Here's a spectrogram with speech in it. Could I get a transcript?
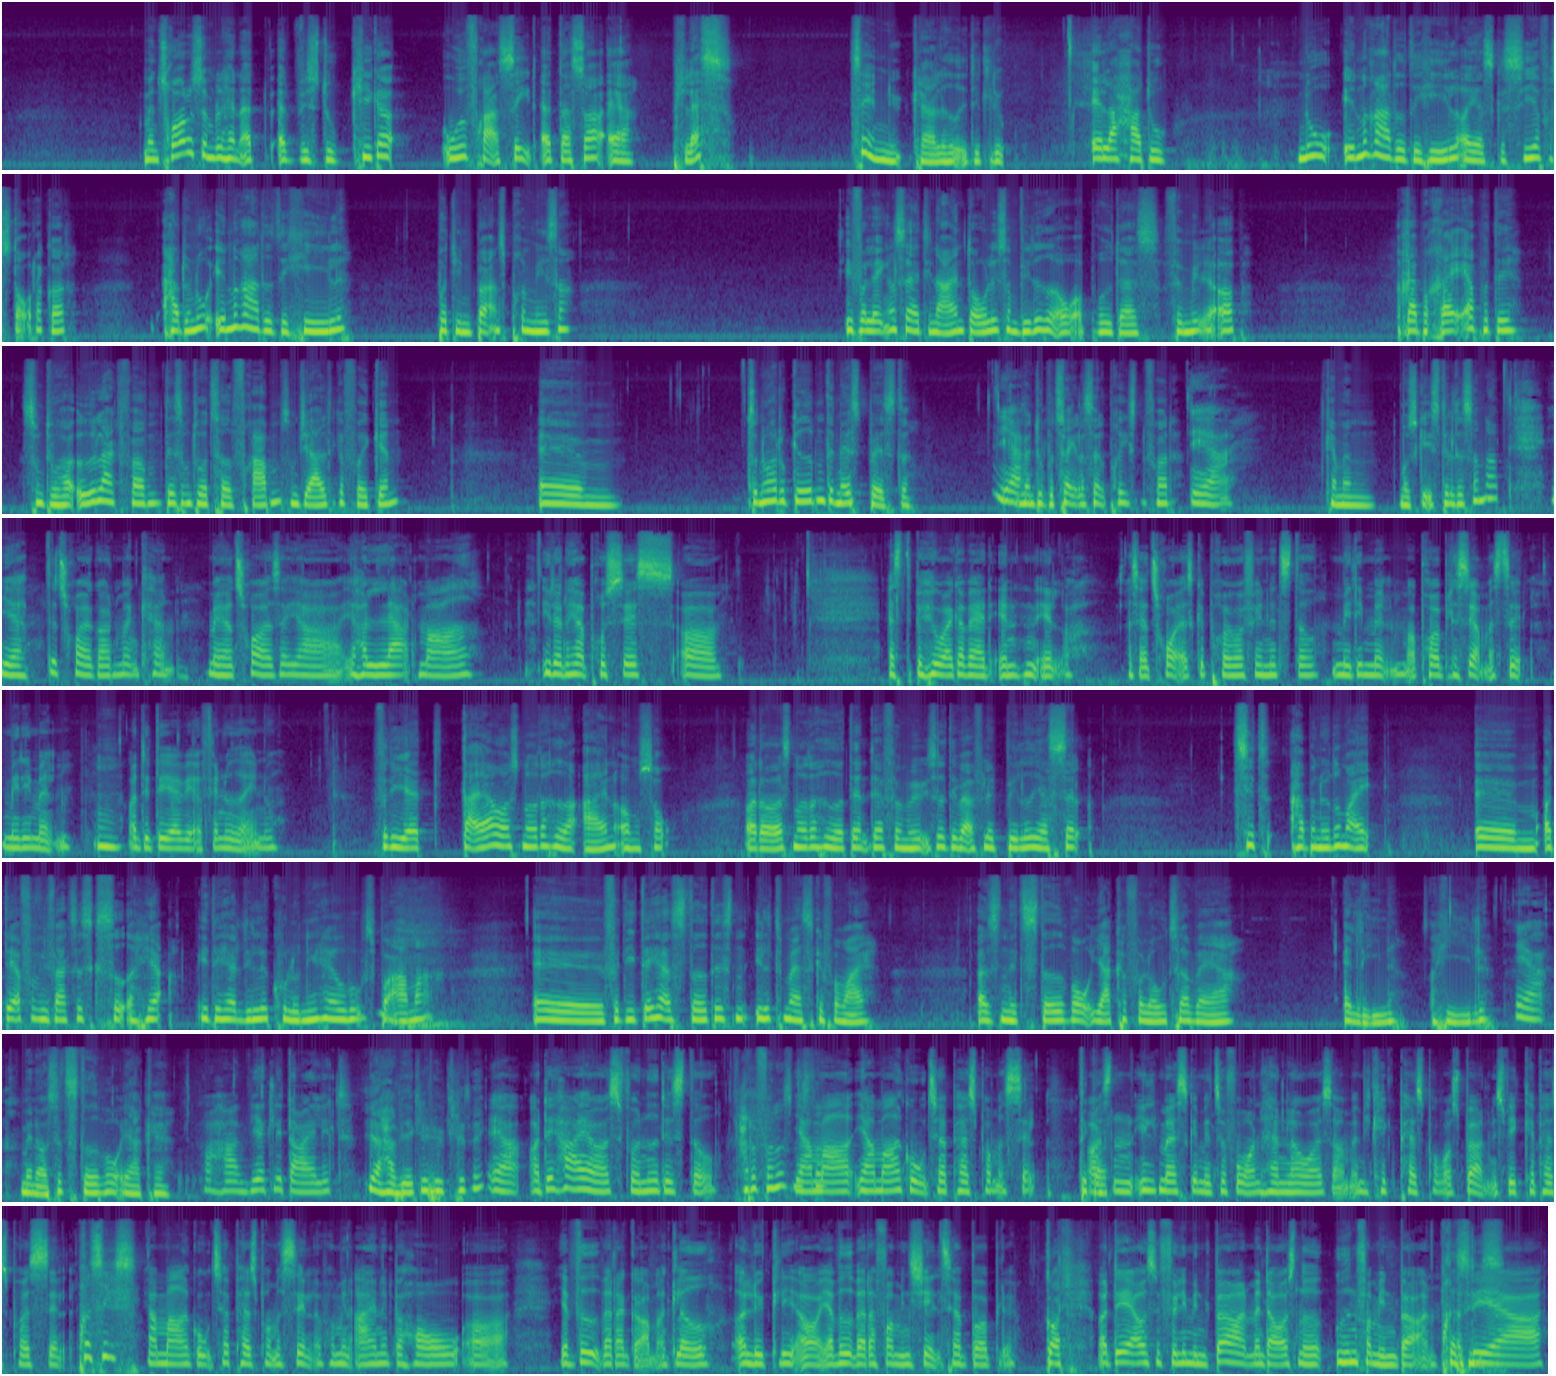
Men tror du simpelthen, at, at hvis du kigger udefra set, at der så er plads til en ny kærlighed i dit liv? Eller har du nu indrettet det hele, og jeg skal sige, at jeg forstår dig godt. Har du nu indrettet det hele på dine børns præmisser? I forlængelse af din egen dårlige samvittighed over at bryde deres familie op? Reparere på det, som du har ødelagt for dem, det som du har taget fra dem, som de aldrig kan få igen? Øhm, så nu har du givet dem det næstbedste. Ja, men du betaler selv prisen for det. ja. Kan man måske stille det sådan op? Ja, det tror jeg godt, man kan. Men jeg tror altså, jeg, jeg har lært meget i den her proces, og altså, det behøver ikke at være et enten eller. Altså, jeg tror, jeg skal prøve at finde et sted midt imellem, og prøve at placere mig selv midt imellem. Mm. Og det er det, jeg er ved at finde ud af nu. Fordi at der er jo også noget, der hedder egen omsorg. Og der er også noget, der hedder den der famøse. Det er i hvert fald et billede, jeg selv tit har benyttet mig af. Øhm, og derfor vi faktisk sidder her i det her lille kolonihavehus på Amager. Øh, fordi det her sted, det er sådan en iltmaske for mig. Og sådan et sted, hvor jeg kan få lov til at være alene og hele. Ja. Men også et sted, hvor jeg kan... Og har virkelig dejligt. Jeg har virkelig hyggeligt, ikke? Ja, og det har jeg også fundet det sted. Har du fundet sådan Jeg er, sted? meget, jeg er meget god til at passe på mig selv. Det er og godt. sådan iltmaske-metaforen handler jo også om, at vi kan ikke passe på vores børn, hvis vi ikke kan passe på os selv. Præcis. Jeg er meget god til at passe på mig selv og på mine egne behov, og jeg ved, hvad der gør mig glad og lykkelig, og jeg ved, hvad der får min sjæl til at boble. Godt. Og det er jo selvfølgelig mine børn, men der er også noget uden for mine børn. Præcis. Og, det er,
